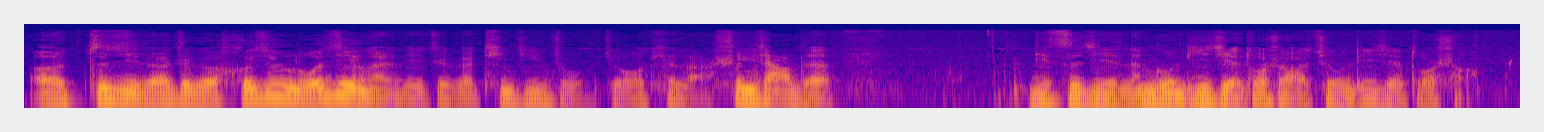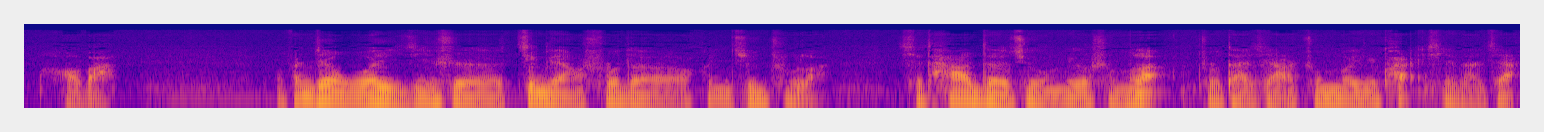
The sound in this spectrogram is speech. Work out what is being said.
呃，自己的这个核心逻辑呢，你这个听清楚就 OK 了，剩下的你自己能够理解多少就理解多少，好吧？反正我已经是尽量说的很清楚了，其他的就没有什么了。祝大家周末愉快，谢谢大家。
